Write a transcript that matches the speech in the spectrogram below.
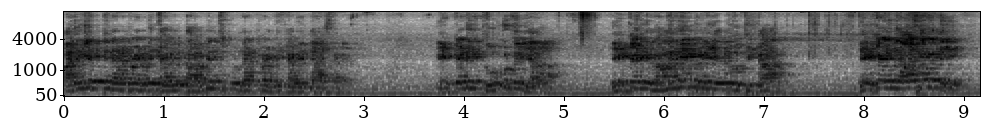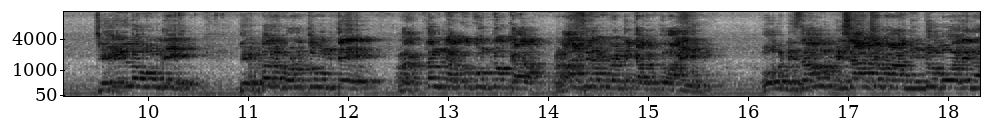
పరిగెత్తినటువంటి కవి తప్పించుకున్నటువంటి కవి దాసరి ఎక్కడి తూకుటుయ్యా ఎక్కడి రమణీ ప్రియ దూతిక ఎక్కడి దాసరిది జైల్లో ఉండి దెబ్బలు కొడుతూ ఉంటే రక్తం కక్కుకుంటూ క- రాసినటువంటి కవిత్వం ఆయనది. ఓ నిజాం పిశాచమా నిండుపోలిన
